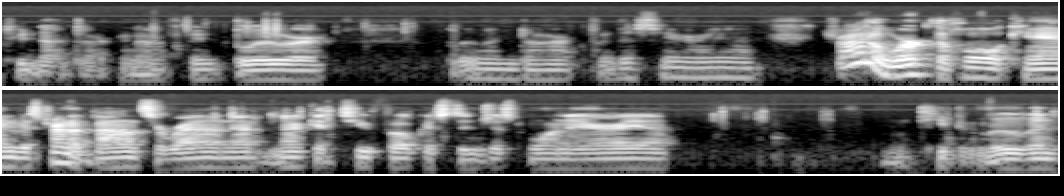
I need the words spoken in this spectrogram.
too not dark enough. Maybe bluer. Blue and dark for this area. Trying to work the whole canvas. Trying to bounce around. Not, not get too focused in just one area. Keep it moving.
